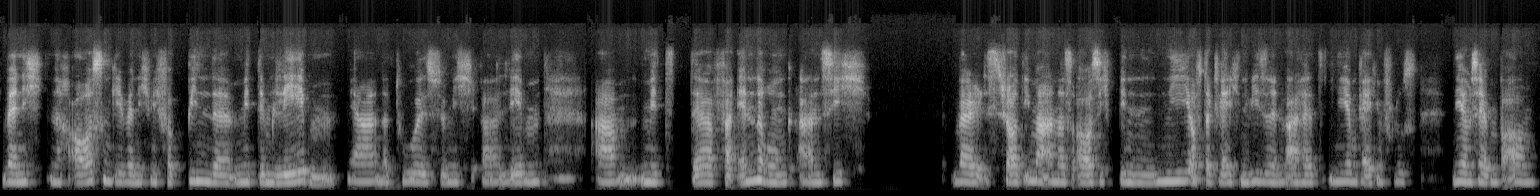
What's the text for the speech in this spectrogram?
wenn ich nach außen gehe, wenn ich mich verbinde mit dem Leben, ja, Natur ist für mich äh, Leben, ähm, mit der Veränderung an sich, weil es schaut immer anders aus. Ich bin nie auf der gleichen Wiese in Wahrheit, nie am gleichen Fluss, nie am selben Baum.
